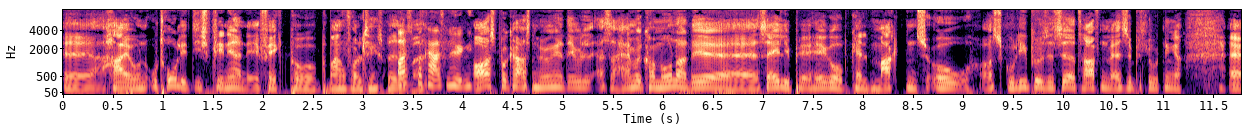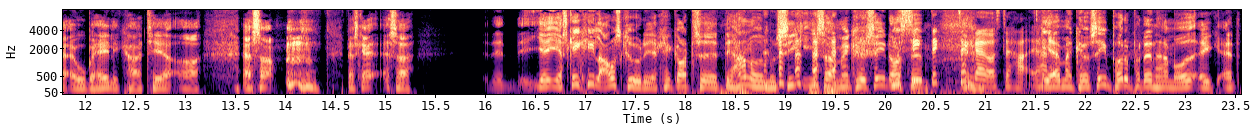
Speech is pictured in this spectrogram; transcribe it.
øh, har jo en utrolig disciplinerende effekt på, på mange folketingsmedlemmer. Også på Carsten Hønge. Også på Carsten Hønge. Det vil, altså, han vil komme under det, uh, salige Per Hækkerup kaldte magtens å, og skulle lige pludselig sidde og træffe en masse beslutninger af, af ubehagelig karakter. Og, altså, man skal, altså, jeg, jeg skal ikke helt afskrive det. Jeg kan godt, øh, det har noget musik i sig. Man kan jo se det også. Musik, det tænker jeg også, det har. Ja. Ja, man kan jo se på det på den her måde, ikke? At,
